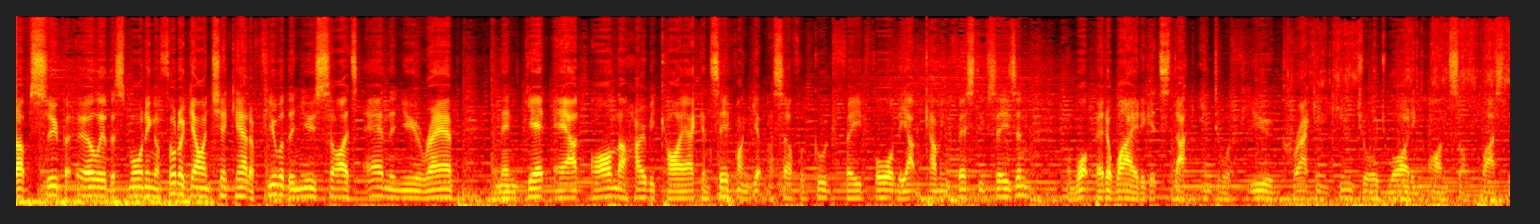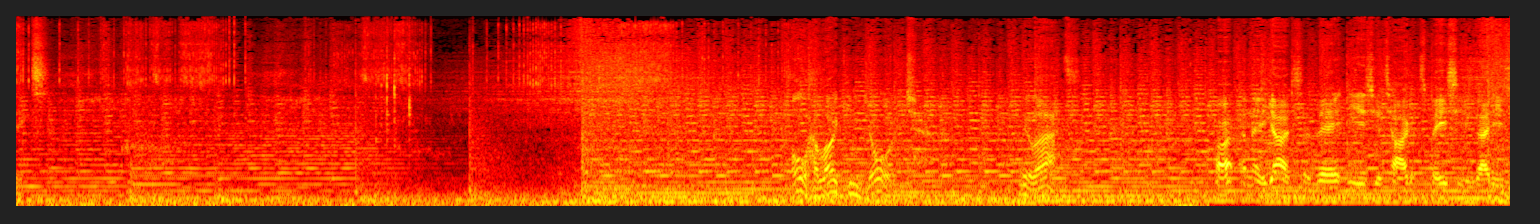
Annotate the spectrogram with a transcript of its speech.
up super early this morning. I thought I'd go and check out a few of the new sites and the new ramp and then get out on the Hobie kayak and see if I can get myself a good feed for the upcoming festive season. And what better way to get stuck into a few cracking King George whiting on soft plastics. Oh, hello, King George. Look at that. Alright, and there you go. So there is your target species. That is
